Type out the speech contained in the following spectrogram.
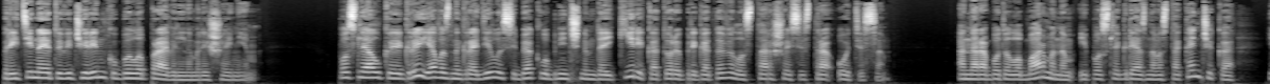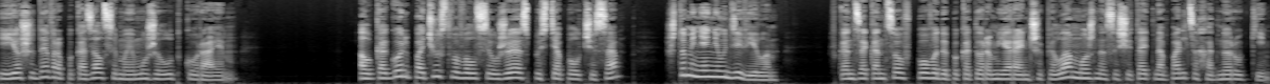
Прийти на эту вечеринку было правильным решением. После алко-игры я вознаградила себя клубничным дайкири, который приготовила старшая сестра Отиса. Она работала барменом, и после грязного стаканчика ее шедевр показался моему желудку раем. Алкоголь почувствовался уже спустя полчаса, что меня не удивило. В конце концов, поводы, по которым я раньше пила, можно сосчитать на пальцах одной руки.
